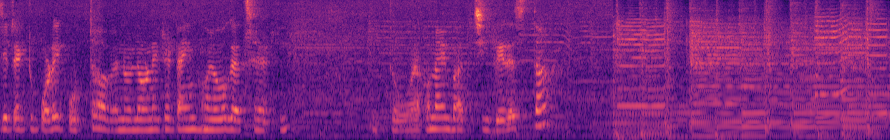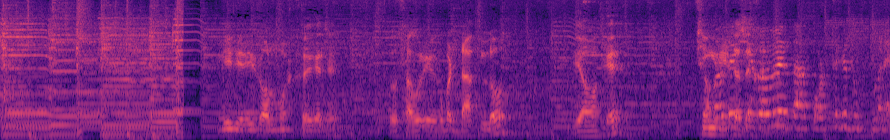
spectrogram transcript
যেটা একটু পরেই করতে হবে নইলে অনেকটা টাইম হয়েও গেছে আর কি। তো এখন আমি বাচ্ছি বেরেস্তা। এডিট অলমোস্ট হয়ে গেছে। তো সাগরিক একবার ডাকলো যে আমাকে চিংড়িটা সেভাবে তারপর থেকে মানে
